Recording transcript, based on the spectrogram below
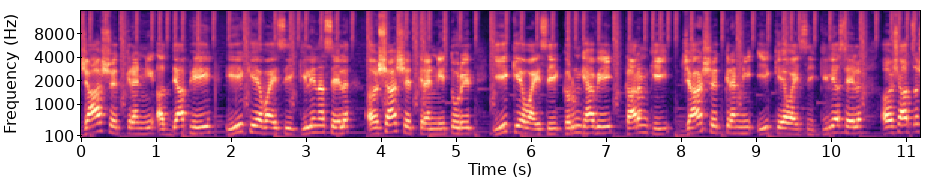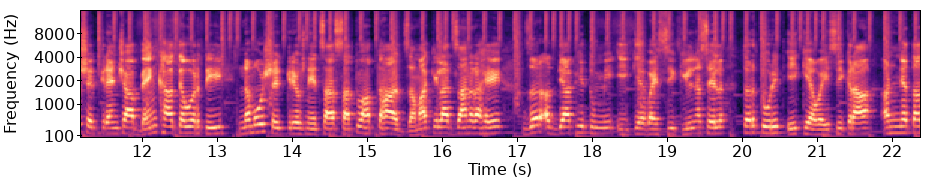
ज्या शेतकऱ्यांनी अद्याप ही ई के वाय सी केली नसेल अशा शेतकऱ्यांनी त्वरित ई के वाय सी करून घ्यावी. कारण की ज्या शेतकऱ्यांनी ई के वाय सी केली असेल अशाच शेतकऱ्यांच्या बँक खात्यावरती नमो शेतकरी योजनेचा सातवा हप्ता हा जमा केला जाणार आहे. जर अद्यापही तुम्ही ई के वाय सी केली नसेल तर त्वरित ई के वाय सी करा. अन्यथा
